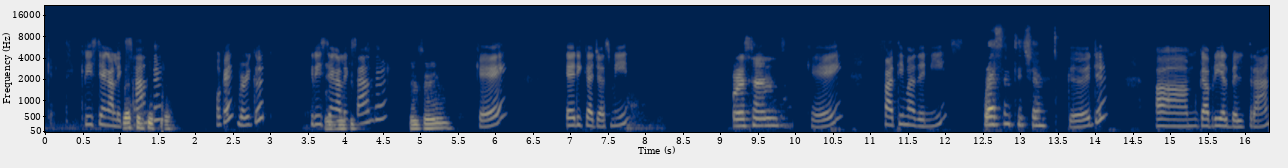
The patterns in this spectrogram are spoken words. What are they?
Okay. Christian Alexander. Okay, very good. Christian Present. Alexander. Present. Okay. Erika Yasmin. Present. Okay. Fatima Denise. Present teacher. Good. Um, Gabriel Beltrán.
